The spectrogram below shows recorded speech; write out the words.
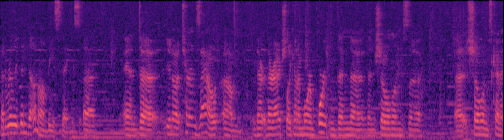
had really been done on these things, uh, and you know it turns out um, they're they're actually kind of more important than than Scholem's. Scholem's kind of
